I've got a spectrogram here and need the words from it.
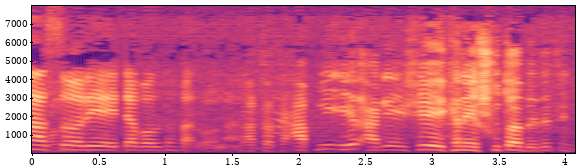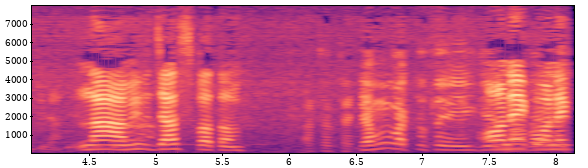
না সরি এটা বলতে পারব না। আচ্ছা আচ্ছা আপনি এর আগে এসে এখানে সুতা বেঁধেছেন কিনা? না আমি জাস্ট প্রথম। আচ্ছা আচ্ছা কেমন লাগতেছে এই যে অনেক অনেক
